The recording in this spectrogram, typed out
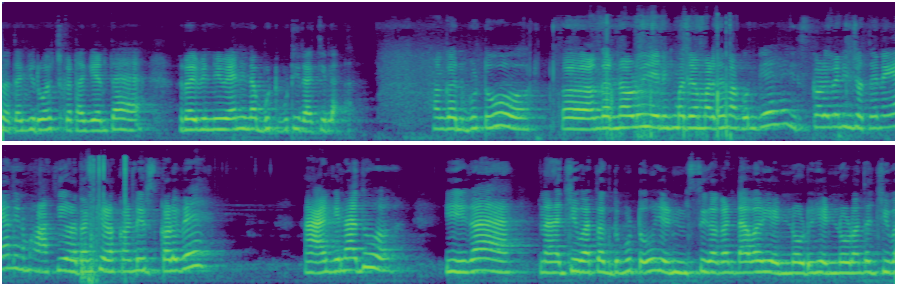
ಜೊತೆಗಿರೋ ಅಚ್ಚುಕಟ್ಟಾಗಿ ಅಂತ ರವಿ, ನೀವೇ ನಿನ್ನ ಬಿಟ್ಬಿಟ್ಟಿರಾಕಿಲ್ಲ. ಹಂಗನ್ಬಿಟ್ಟು ಹಂಗನ್ನೋಳು, ಏನಕ್ಕೆ ಮದುವೆ ಮಾಡಿದೆ ಮಗನಿಗೆ? ಇರ್ಸ್ಕೊಳ್ವೆ ನಿನ್ನ ಜೊತೆನೇ ನಿಮ್ಮ ಮಾತು ಹೇಳ್ದಂಗೆ ಕೇಳ್ಕೊಂಡು ಇರ್ಸ್ಕೊಳ್ವೆ. ಅದು? ಈಗ ನಾ ಜೀವ ತೆಗೆದ್ಬಿಟ್ಟು, ಹೆಣ್ಣು ಸಿಗಂಟವ ಹೆಣ್ಣೋಡು ಹೆಣ್ಣೋಡು ಅಂತ ಜೀವ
